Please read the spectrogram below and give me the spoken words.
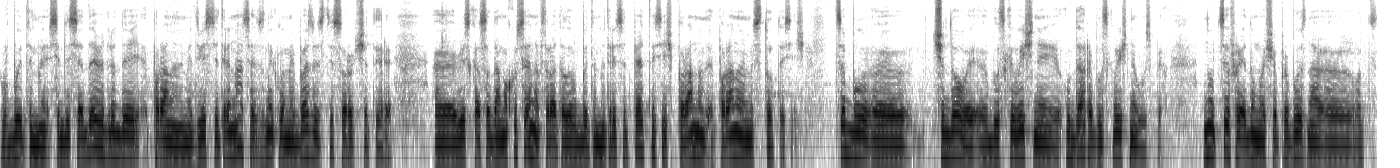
вбитими 79 людей, пораненими 213, зниклими безвісті 44. Е, Війська Саддама Хусейна втратили вбитими 35 тисяч, поранен- пораненими 100 тисяч. Це був е, чудовий е, блискавичний удар і блискавичний успіх. Ну, цифри, я думаю, що приблизно от,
